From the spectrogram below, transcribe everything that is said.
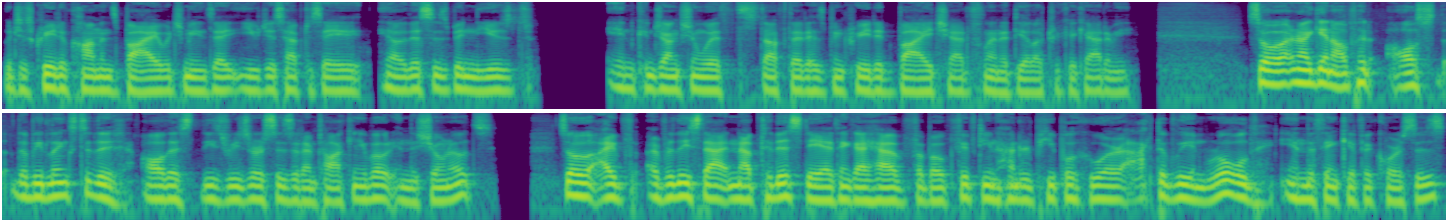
which is Creative Commons by, which means that you just have to say, you know, this has been used in conjunction with stuff that has been created by Chad Flynn at the Electric Academy. So, and again, I'll put all there'll be links to the all this these resources that I'm talking about in the show notes. So I've I've released that, and up to this day, I think I have about 1,500 people who are actively enrolled in the Thinkific courses.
